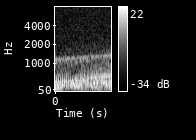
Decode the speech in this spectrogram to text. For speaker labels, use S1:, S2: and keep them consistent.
S1: Whoa.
